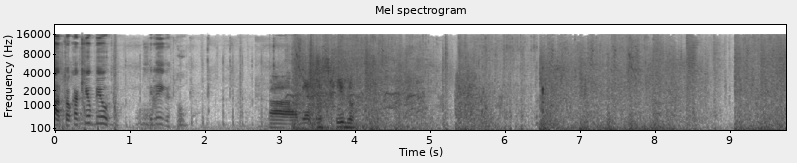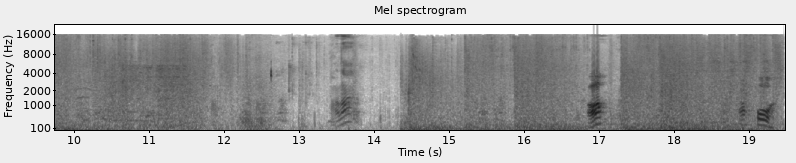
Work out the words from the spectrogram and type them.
Lá, toca aqui o Bill. Se liga. A Beatriz Kido. Olha lá. Ó. Ah, porra.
